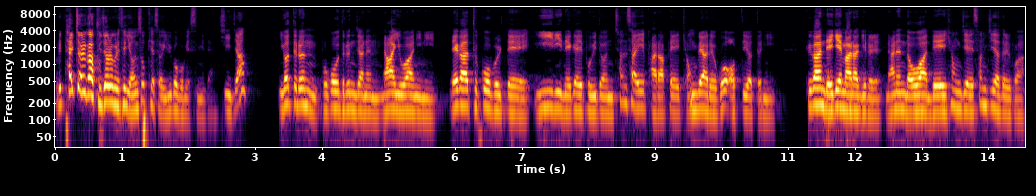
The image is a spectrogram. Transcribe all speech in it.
우리 8절과 9절을 그래서 연속해서 읽어보겠습니다. 시작. 이것들은 보고 들은 자는 나 요한이니 내가 듣고 볼 때 이 일이 내게 보이던 천사의 발 앞에 경배하려고 엎드렸더니 그가 내게 말하기를 나는 너와 내 형제 선지자들과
